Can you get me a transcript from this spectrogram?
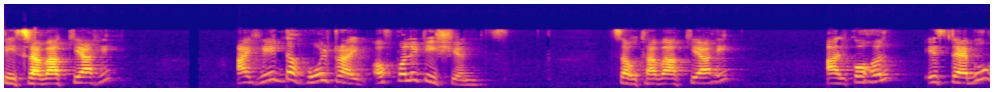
तिसरा वाक्य आहे I hate the whole tribe of politicians चौथा वाक्य आहे alcohol is taboo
